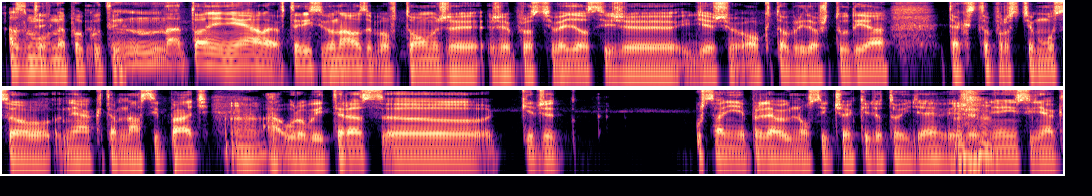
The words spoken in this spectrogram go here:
a zmluvné pokuty. No, to ani nie, ale vtedy si bol naozaj bol v tom, že, že proste vedel si, že ideš v oktobri do štúdia, tak si to proste musel nejak tam nasypať uh-huh. a urobiť. Teraz, uh, keďže už sa ani nepredávajú nosiče, keď o to ide, vieš, že nie si nejak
